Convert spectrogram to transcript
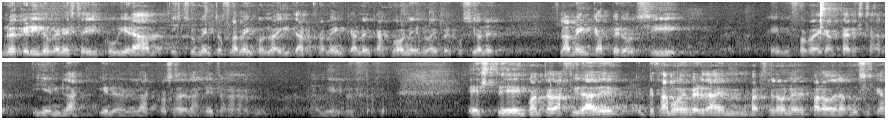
no he querido que en este disco hubiera instrumentos flamencos, no hay guitarra flamenca, no hay cajones, no hay percusiones flamencas, pero sí en mi forma de cantar está, ¿no? Y en, la, las cosas de las letras también, ¿no? Este, en cuanto a las ciudades, empezamos en verdad en Barcelona, el Palau de la Música,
